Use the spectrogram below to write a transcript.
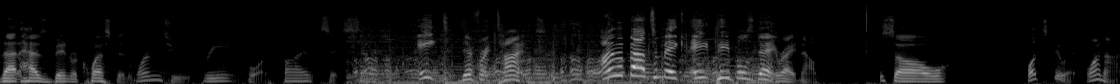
that has been requested one, two, three, four, five, six, seven, eight different times. I'm about to make eight people's day right now. So let's do it. Why not?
